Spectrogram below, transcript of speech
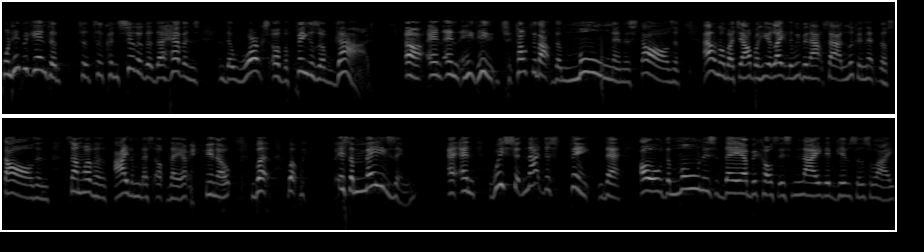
when he began to, to, to consider the, the heavens and the works of the fingers of God, uh, and and he he talks about the moon and the stars and I don't know about y'all, but here lately we've been outside looking at the stars and some other item that's up there, you know. But but it's amazing, and, and we should not just think that oh the moon is there because it's night, it gives us light,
